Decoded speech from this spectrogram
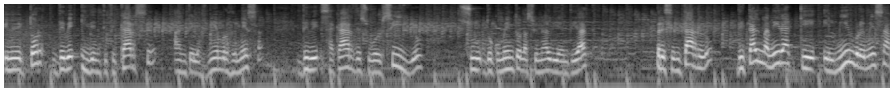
El elector debe identificarse ante los miembros de mesa, debe sacar de su bolsillo su documento nacional de identidad, presentarlo de tal manera que el miembro de mesa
